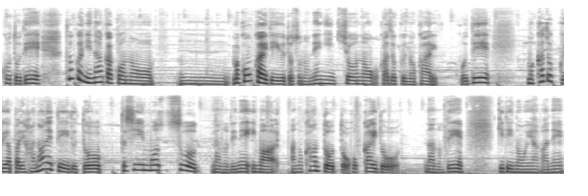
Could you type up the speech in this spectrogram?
ことで特になんかこのうーん、まあ、今回で言うとそのね認知症のご家族の介子で、まあ、家族やっぱり離れていると私もそうなのでね今あの関東と北海道なので義理の親がね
